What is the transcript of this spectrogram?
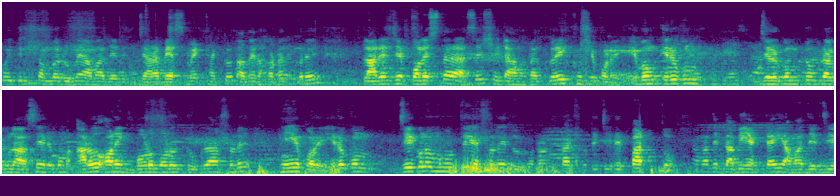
পঁয়ত্রিশ নম্বর রুমে আমাদের যারা ব্যাচমেট থাকতো তাদের হঠাৎ করে প্লারের যে পলেস্টার আছে, সেটা হঠাৎ করেই খসে পড়ে। এবং এরকম যেরকম টুকরাগুলো আছে, এরকম আরও অনেক বড় বড় টুকরা আসলে ভেঙে পড়ে। এরকম যে কোনো মুহূর্তে আসলে দুর্ঘটনাটা ঘটে যেতে পারতো। আমাদের দাবি একটাই, আমাদের যে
